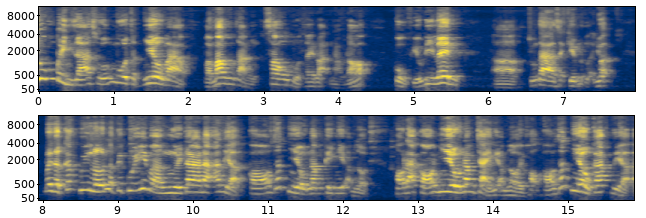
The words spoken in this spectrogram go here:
trung bình giá xuống, mua thật nhiều vào và mong rằng sau một giai đoạn nào đó cổ phiếu đi lên à, chúng ta sẽ kiếm được lợi nhuận. Bây giờ các quỹ lớn là cái quỹ mà người ta đã gì ạ? Có rất nhiều năm kinh nghiệm rồi. Họ đã có nhiều năm trải nghiệm rồi. Họ có rất nhiều các gì ạ?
